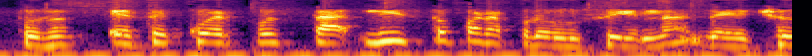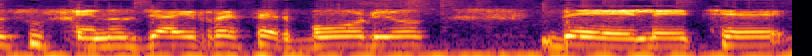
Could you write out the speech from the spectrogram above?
Entonces, ese cuerpo está listo para producirla. De hecho, en sus senos ya hay reservorios de leche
